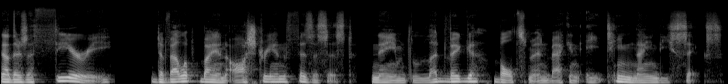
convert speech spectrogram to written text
Now, there's a theory developed by an Austrian physicist named Ludwig Boltzmann back in 1896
